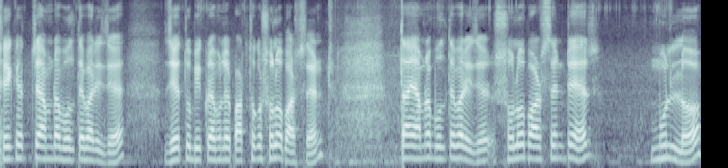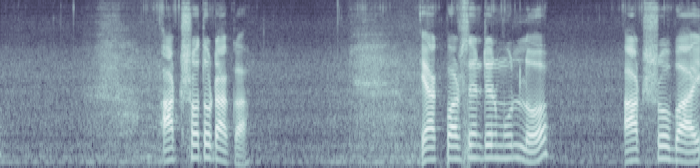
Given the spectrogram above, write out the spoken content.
সেই ক্ষেত্রে আমরা বলতে পারি যে যেহেতু বিক্রয় মূল্যের পার্থক্য ষোলো পার্সেন্ট তাই আমরা বলতে পারি যে ষোলো পার্সেন্টের মূল্য আটশত টাকা। এক পার্সেন্টের মূল্য আটশো বাই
